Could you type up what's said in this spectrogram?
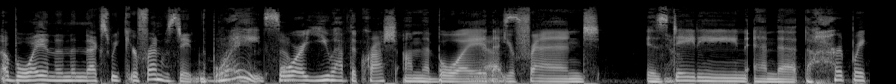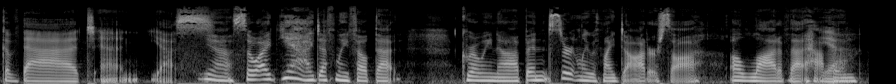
a boy, and then the next week your friend was dating the boy, right? So, or you have the crush on the boy yes. that your friend is yeah. dating, and the the heartbreak of that, and yes, yeah. So I, yeah, I definitely felt that growing up, and certainly with my daughter, saw a lot of that happen. Yeah.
